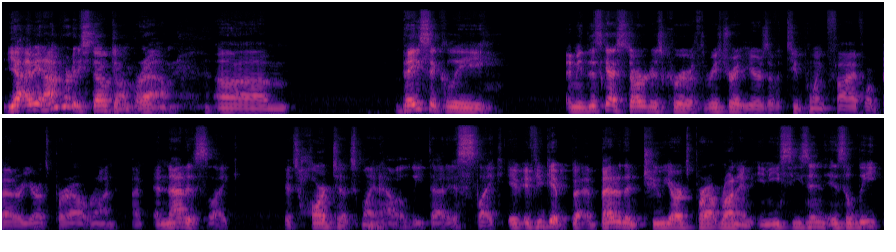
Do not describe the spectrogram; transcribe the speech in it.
Yeah, I mean, I'm pretty stoked on Brown. Um, basically, I mean, this guy started his career with three straight years of a 2.5 or better yards per route run, and that is like it's hard to explain how elite that is. Like, if, if you get b- better than two yards per route run in any season, is elite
